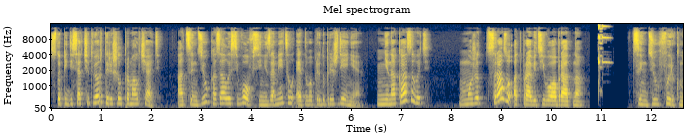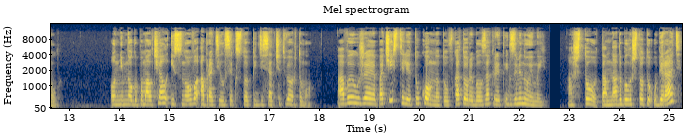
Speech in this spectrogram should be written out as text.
154-й решил промолчать, а Циндзю, казалось, вовсе не заметил этого предупреждения. Не наказывать? Может, сразу отправить его обратно? Циндзю фыркнул. Он немного помолчал и снова обратился к 154-му. «А вы уже почистили ту комнату, в которой был закрыт экзаменуемый?» А что, там надо было что-то убирать?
